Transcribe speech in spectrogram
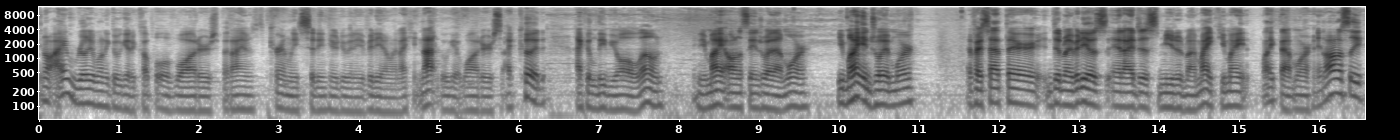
You know, I really want to go get a couple of waters, but I am currently sitting here doing a video and I cannot go get waters. I could. I could leave you all alone, and you might honestly enjoy that more. You might enjoy it more. If I sat there did my videos and I just muted my mic, you might like that more. And honestly,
